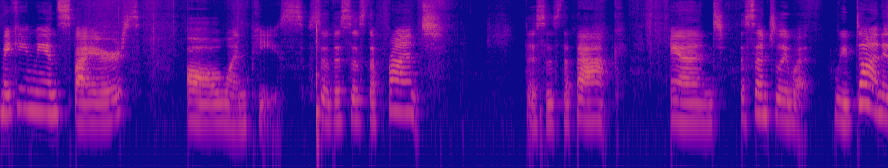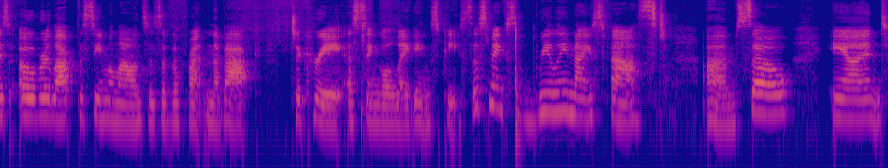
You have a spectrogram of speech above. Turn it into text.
making the Inspires all one piece. So this is the front, this is the back, and essentially what we've done is overlap the seam allowances of the front and the back to create a single leggings piece. This makes really nice fast um, sew and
